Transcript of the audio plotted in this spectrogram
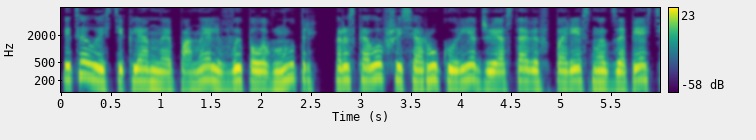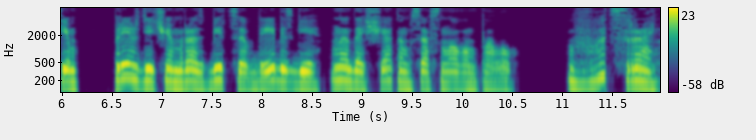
и целая стеклянная панель выпала внутрь, расколовшись о руку Реджи и оставив порез над запястьем, прежде чем разбиться в дребезги на дощатом сосновом полу. «Вот срань!»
